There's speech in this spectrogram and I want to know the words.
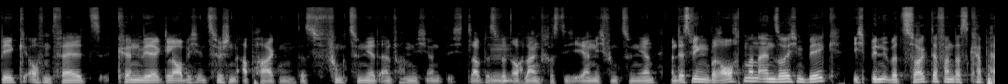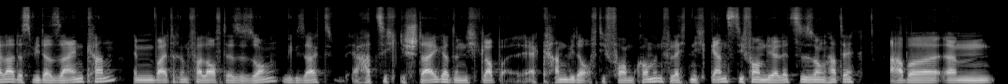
Defensiv-Big auf dem Feld können wir, glaube ich, inzwischen abhaken. Das funktioniert funktioniert einfach nicht und ich glaube, das mhm. wird auch langfristig eher nicht funktionieren. Und deswegen braucht man einen solchen Big. Ich bin überzeugt davon, dass Capella das wieder sein kann im weiteren Verlauf der Saison. Wie gesagt, er hat sich gesteigert und ich glaube, er kann wieder auf die Form kommen. Vielleicht nicht ganz die Form, die er letzte Saison hatte, aber ähm,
